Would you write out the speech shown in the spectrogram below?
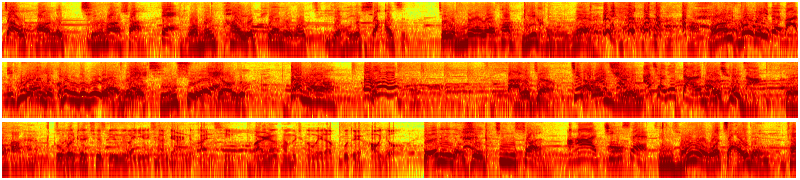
躁狂的情况下，对我们拍一个片子，我演一个瞎子，结果摸到他鼻孔里面，你故意的吧？你故突然就意的。控制不了那个情绪了，对然后就干嘛了？打了这样，结果阿打了一拳强阿强就打了你打了肚子一拳呐，对啊，不过这却并没有影响两人的感情，反而让他们成为了互怼好友。有的那种是精算，啊，精算。如果我早一点，他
